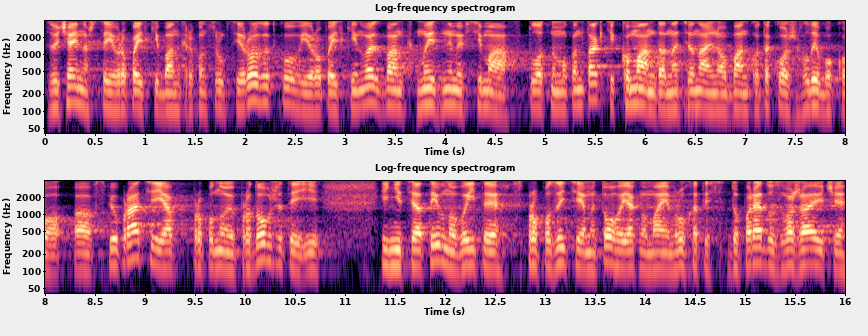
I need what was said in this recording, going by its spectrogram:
Звичайно ж, це Європейський банк реконструкції і розвитку, Європейський інвестбанк. Ми з ними всіма в плотному контакті. Команда Національного банку також глибоко е, в співпраці. Я пропоную продовжити і ініціативно вийти з пропозиціями того, як ми маємо рухатись допереду, зважаючи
